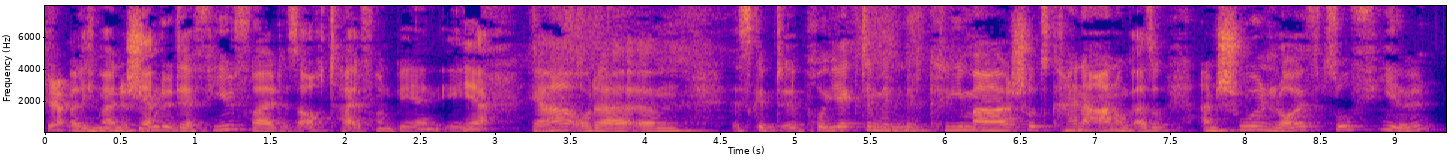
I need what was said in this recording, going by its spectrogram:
Ja. Weil ich meine, Schule ja. der Vielfalt ist auch Teil von BNE. Ja. Ja, oder ähm, es gibt äh, Projekte mit, mit Klimaschutz, keine Ahnung. Also an Schulen läuft so viel.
